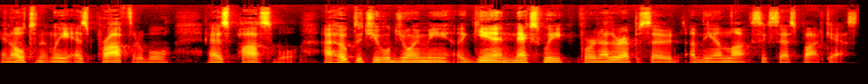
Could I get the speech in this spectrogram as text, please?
and ultimately as profitable as possible. I hope that you will join me again next week for another episode of the Unlock Success Podcast.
